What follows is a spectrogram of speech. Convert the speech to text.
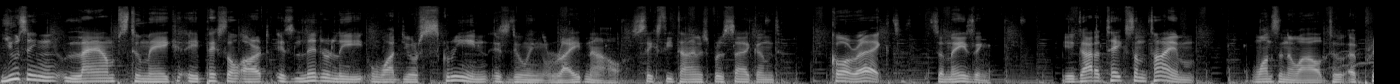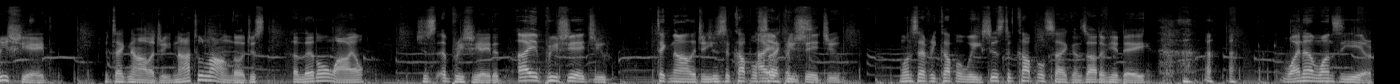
Using lamps to make a pixel art is literally what your screen is doing right now 60 times per second. Correct. It's amazing. You gotta take some time once in a while to appreciate the technology. Not too long though, just a little while. Just appreciate it. I appreciate you. Technology. Just a couple I seconds. I appreciate you. Once every couple weeks, just a couple seconds out of your day. Why not once a year?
